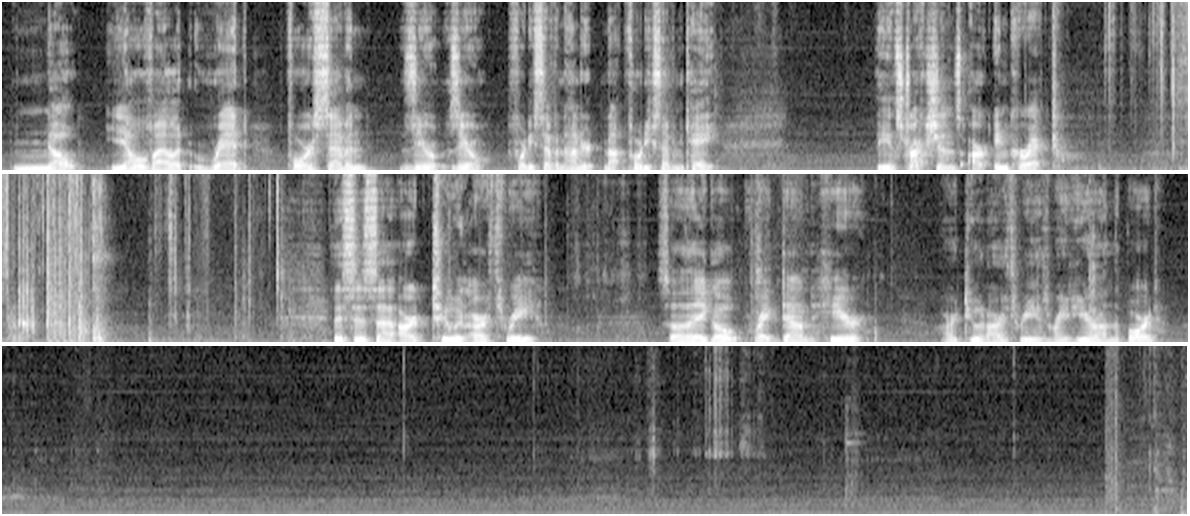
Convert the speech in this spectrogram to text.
No, yellow, violet, red. 4700, 4700, not 47k the instructions are incorrect. This is uh, R2 and R3. So they go right down here. R2 and R3 is right here on the board.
